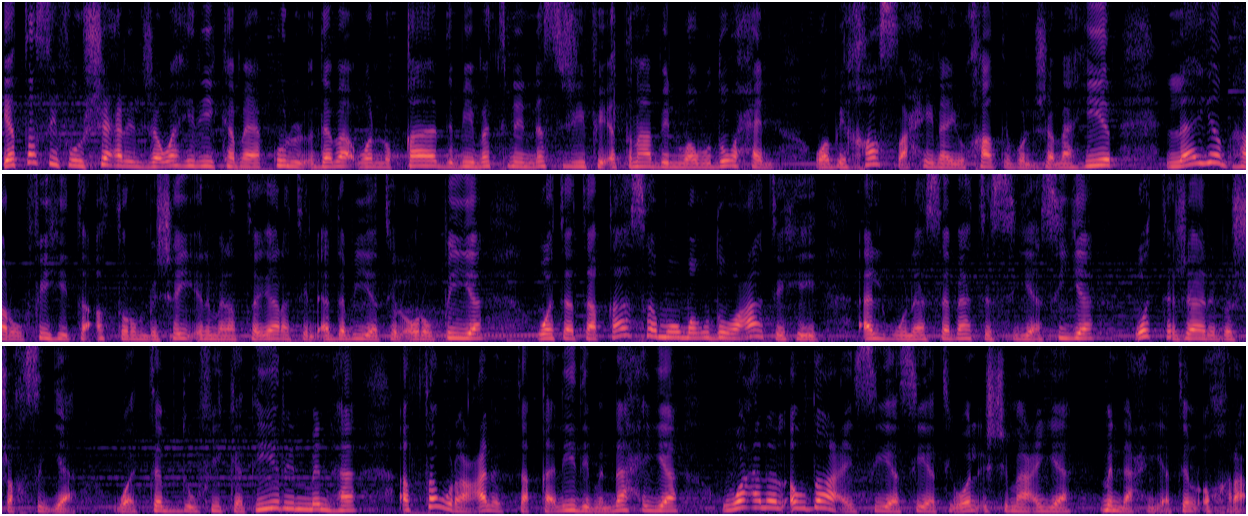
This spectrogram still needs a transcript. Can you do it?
يتصف شعر الجواهري كما يقول الأدباء والنقاد بمتن النسج في إطناب ووضوح وبخاصة حين يخاطب الجماهير لا يظهر فيه تأثر بشيء من التيارة الأدبية الأوروبية وتتقاسم موضوعاته المناسبات السياسية والتجارب الشخصية وتبدو في كثير منها الثورة على التقاليد من ناحية وعلى الأوضاع السياسية والاجتماعية من ناحية أخرى.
